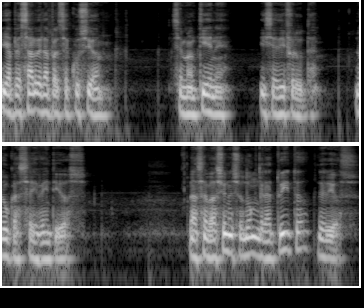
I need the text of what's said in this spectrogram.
y a pesar de la persecución, se mantiene y se disfruta. Lucas 6:22. La salvación es un don gratuito de Dios.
